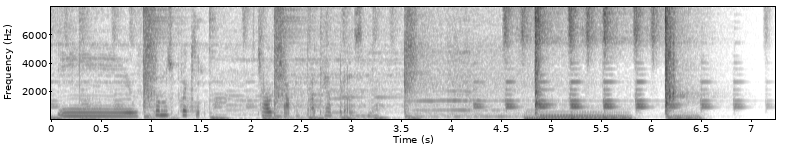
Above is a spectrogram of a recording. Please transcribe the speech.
E ficamos por aqui. Tchau, tchau. Até a próxima.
